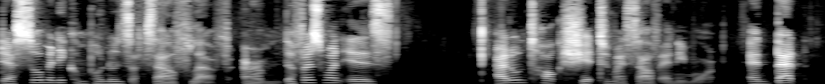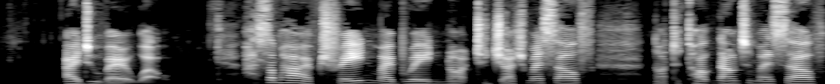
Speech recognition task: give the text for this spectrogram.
there's so many components of self love. Um, the first one is I don't talk shit to myself anymore, and that I do very well. Somehow I've trained my brain not to judge myself, not to talk down to myself.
